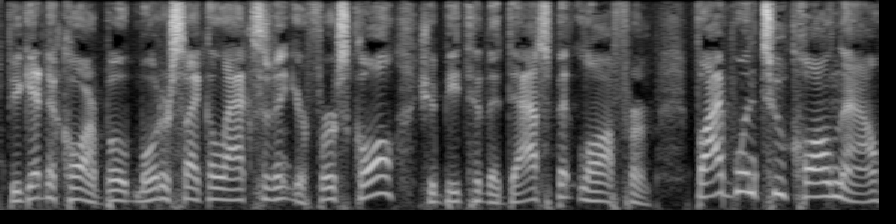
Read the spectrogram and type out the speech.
If you get in a car, boat, motorcycle accident, your first call should be to the Daspit Law Firm. 512 call now.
